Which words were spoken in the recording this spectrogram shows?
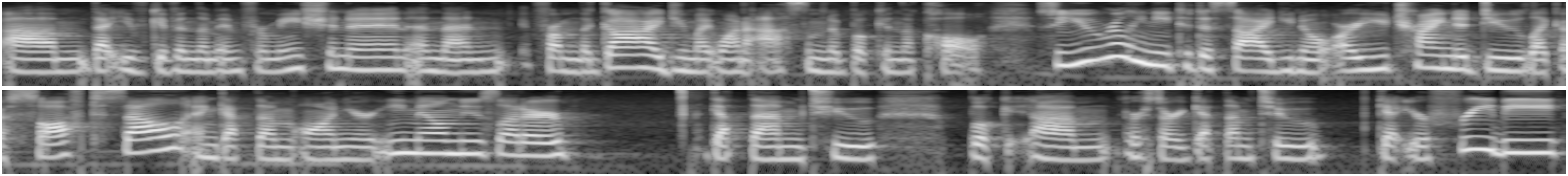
um, that you've given them information in. And then from the guide, you might want to ask them to book in the call. So, you really need to decide, you know, are you trying to do like a soft sell? And get them on your email newsletter, get them to book, um, or sorry, get them to get your freebie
